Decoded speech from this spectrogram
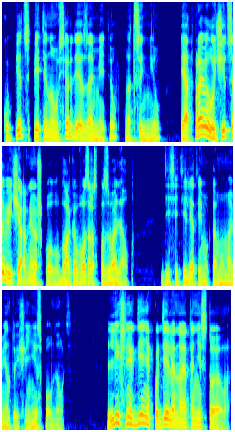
Купец Петина усердие заметил, оценил и отправил учиться в вечернюю школу, благо возраст позволял. Десяти лет ему к тому моменту еще не исполнилось. Лишних денег Куделина это не стоило.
